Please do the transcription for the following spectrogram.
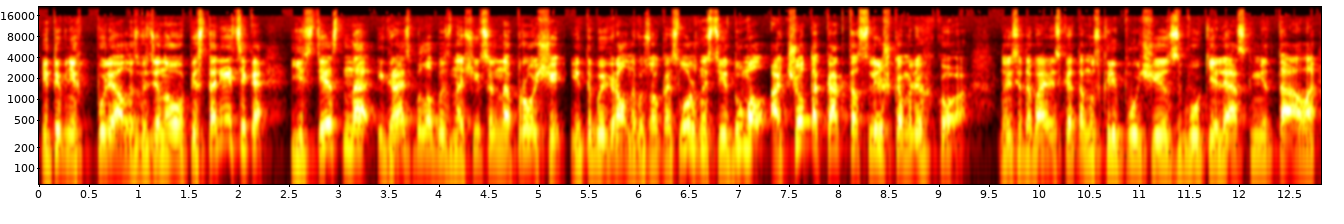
и ты в них пулял из водяного пистолетика, естественно, играть было бы значительно проще, и ты бы играл на высокой сложности и думал, а что-то как-то слишком легко. Но если добавить к этому скрипучие звуки, лязг металла,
